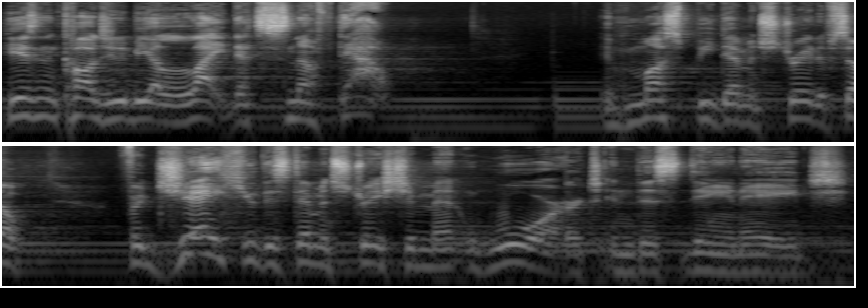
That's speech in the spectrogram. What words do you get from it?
He hasn't called you to be a light that's snuffed out. It must be demonstrative. So, for Jehu, this demonstration meant war in this day and age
